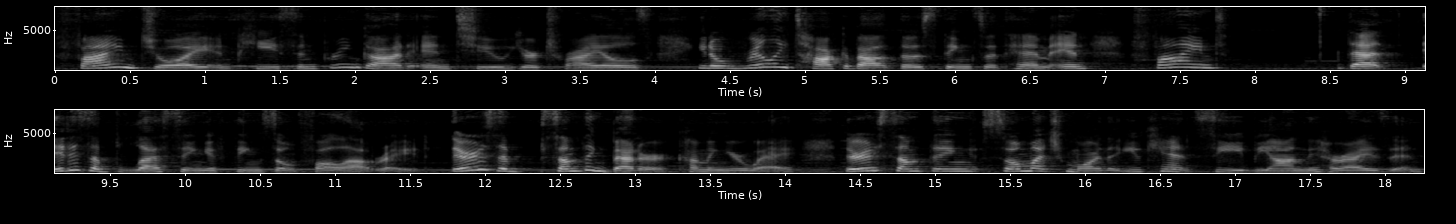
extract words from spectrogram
find joy and peace and bring God into your trials. You know, really talk about those things with Him and find that it is a blessing if things don't fall out right. There is a something better coming your way. There is something so much more that you can't see beyond the horizon,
